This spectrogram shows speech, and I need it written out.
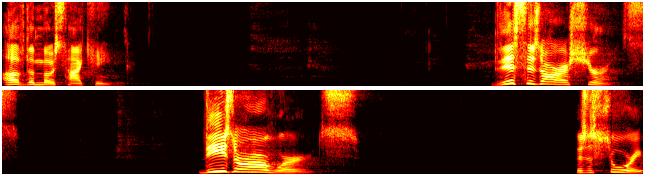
of the Most High King. This is our assurance. These are our words. There's a story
